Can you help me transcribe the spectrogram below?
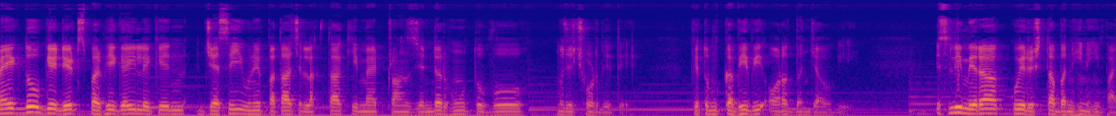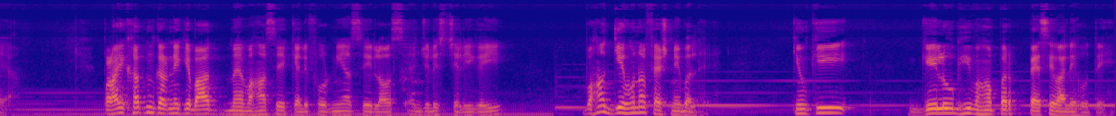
मैं एक दो गे डेट्स पर भी गई, लेकिन जैसे ही उन्हें पता लगता कि मैं ट्रांसजेंडर हूँ तो वो मुझे छोड़ देते कि तुम कभी भी औरत बन जाओगी। इसलिए मेरा कोई रिश्ता बन ही नहीं पाया। पढ़ाई ख़त्म करने के बाद मैं वहाँ से कैलिफ़ोर्निया से लॉस एंजलिस चली गई। वहाँ गे होना फैशनेबल है, क्योंकि गे लोग ही वहाँ पर पैसे वाले होते हैं।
